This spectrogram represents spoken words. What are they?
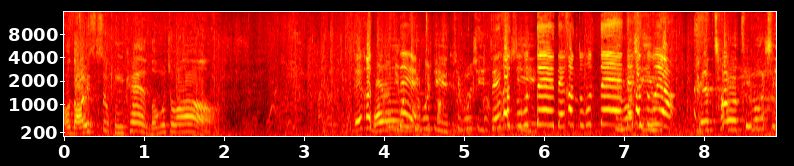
어 나이스 공캔 너무 좋아 내가 어 누군데? 티모시 티모시 내가 누군데? 내가 누군데? 내가 누구야? 그쵸 티모시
